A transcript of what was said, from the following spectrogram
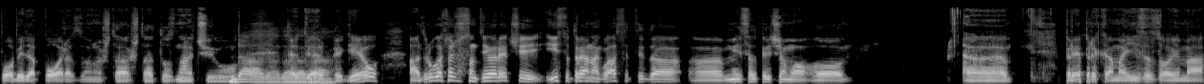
pobjeda poraz, ono šta, šta to znači u da, da, da, TTRPG-u. A druga stvar što sam htio reći, isto treba naglasiti da mi sad pričamo o preprekama i izazovima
